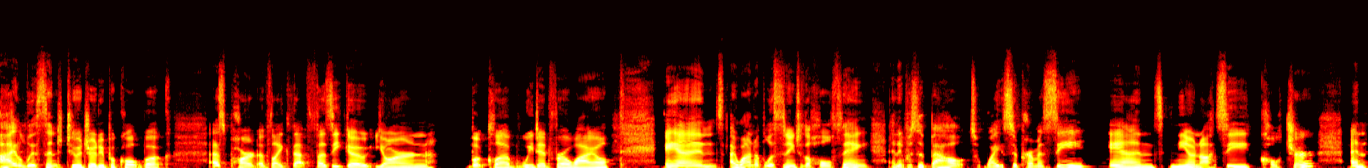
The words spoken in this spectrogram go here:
I listened to a Jodi Picoult book as part of like that fuzzy goat yarn book club we did for a while. And I wound up listening to the whole thing, and it was about white supremacy and neo Nazi culture. And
